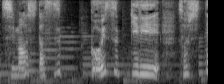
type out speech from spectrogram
しました。すっごいスッキリ。そして、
